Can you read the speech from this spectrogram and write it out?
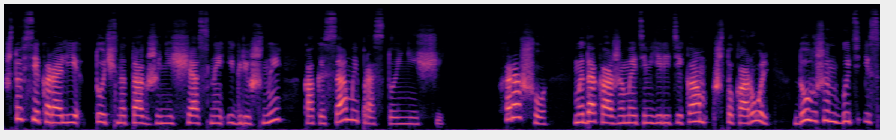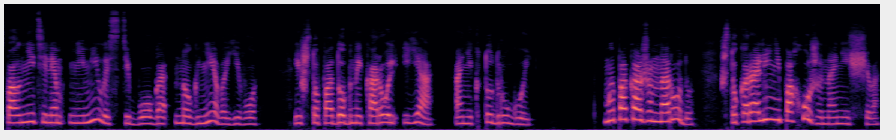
что все короли точно так же несчастны и грешны, как и самый простой нищий. Хорошо, мы докажем этим еретикам, что король должен быть исполнителем не милости Бога, но гнева его, и что подобный король я, а не кто другой. Мы покажем народу, что короли не похожи на нищего,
